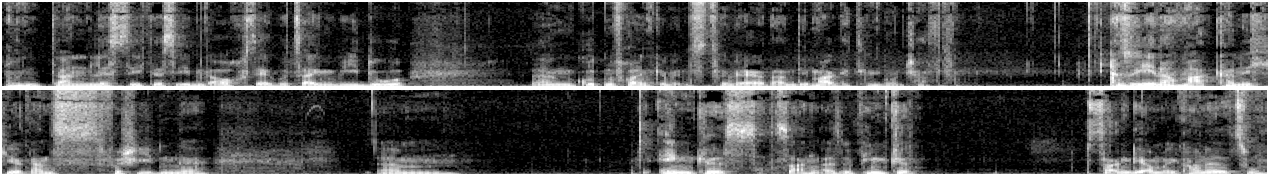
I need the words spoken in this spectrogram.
Und dann lässt sich das eben auch sehr gut zeigen, wie du einen guten Freund gewinnst. Das wäre dann die Marketingbotschaft. Also je nach Markt kann ich hier ganz verschiedene ähm, Enkels sagen, also Winkel, sagen die Amerikaner dazu,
